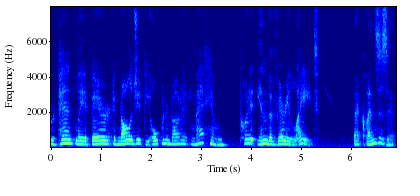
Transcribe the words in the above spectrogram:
repent, lay it bare, acknowledge it, be open about it. Let Him put it in the very light that cleanses it.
